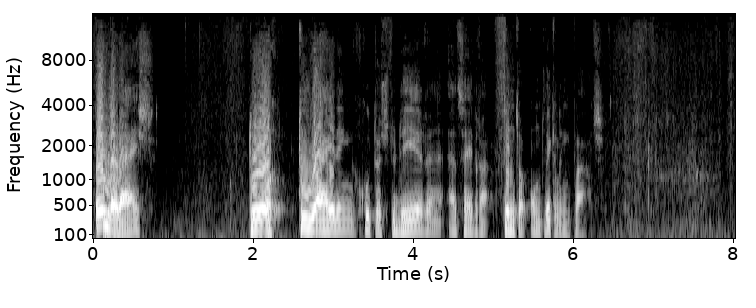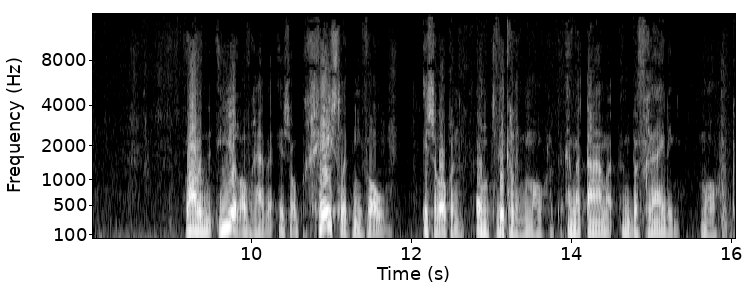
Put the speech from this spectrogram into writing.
Onderwijs, door toewijding, goed te studeren, etc., vindt er ontwikkeling plaats. Waar we het hier over hebben is op geestelijk niveau is er ook een ontwikkeling mogelijk. En met name een bevrijding mogelijk.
